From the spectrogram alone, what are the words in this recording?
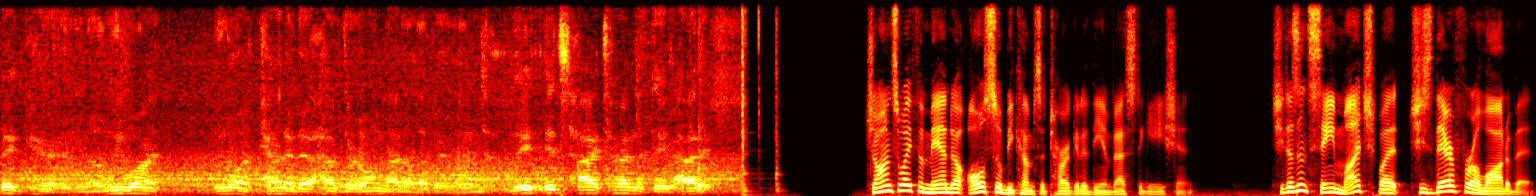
big here. You know, we want we want Canada to have their own 9/11, and it's high time that they've had it. John's wife Amanda also becomes a target of the investigation. She doesn't say much, but she's there for a lot of it.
